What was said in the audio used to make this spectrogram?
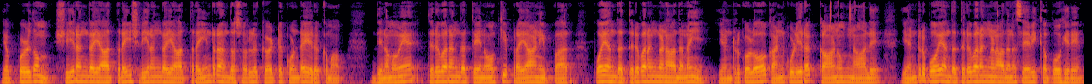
எப்பொழுதும் ஸ்ரீரங்க யாத்திரை ஸ்ரீரங்க யாத்திரைன்ற அந்த சொல்லு கேட்டுக்கொண்டே இருக்குமாம். தினமுமே திருவரங்கத்தை நோக்கி பிரயாணிப்பார். போய் அந்த திருவரங்கநாதனை என்றுகொளோ கண்குளிரக் காணும் நாளே என்று போய் அந்த திருவரங்கநாதனை சேவிக்கப் போகிறேன்.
